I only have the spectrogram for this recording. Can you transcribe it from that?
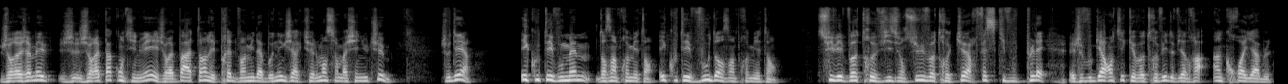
J'aurais jamais. J'aurais pas continué et j'aurais pas atteint les près de 20 000 abonnés que j'ai actuellement sur ma chaîne YouTube. Je veux dire, écoutez vous-même dans un premier temps, écoutez-vous dans un premier temps. Suivez votre vision, suivez votre cœur, faites ce qui vous plaît, et je vous garantis que votre vie deviendra incroyable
